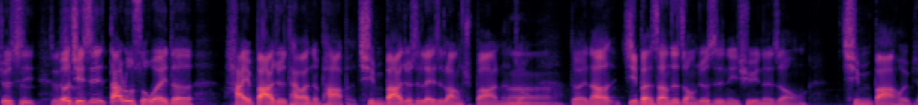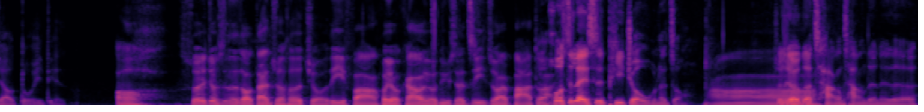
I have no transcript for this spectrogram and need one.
就是、就是、尤其是大陆所谓的。嗨吧就是台湾的 pub，清吧就是类似 lounge bar 那种，嗯、对，然后基本上这种就是你去那种清吧会比较多一点。哦，所以就是那种单纯喝酒的地方，会有看到有女生自己坐在吧台，或是类似啤酒屋那种啊，就是有个长长的那个。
